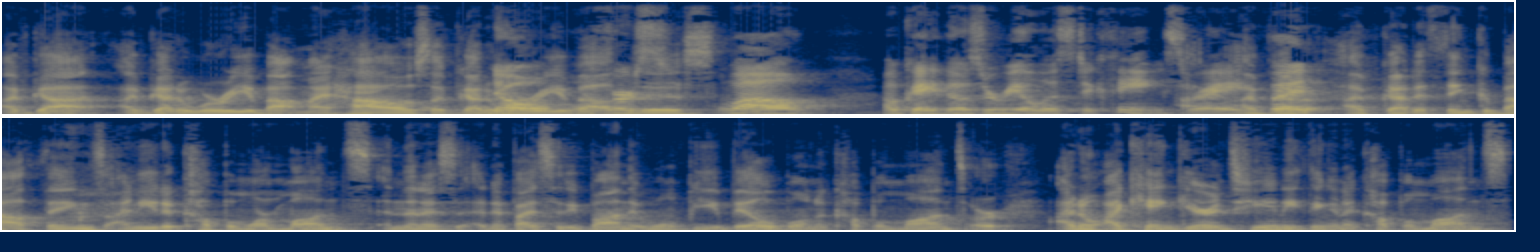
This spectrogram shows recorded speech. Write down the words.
I've got I've got to worry about my house. I've got to no, worry about well, first, this." Well, okay, those are realistic things, right? I, have but got to, I've got to think about things. I need a couple more months, and then I said, and if I said, "Yvonne, it won't be available in a couple months," or I don't, I can't guarantee anything in a couple months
